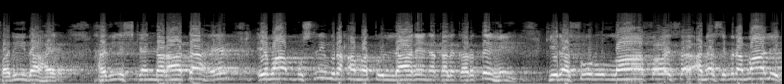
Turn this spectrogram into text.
فریدہ ہے۔ حدیث کے اندر آتا ہے، امام مسلم رحمت اللہ نے نقل کرتے ہیں کہ رسول اللہ صلی اللہ علیہ وسلم بن مالک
